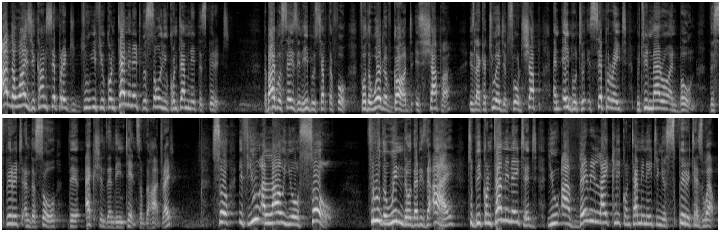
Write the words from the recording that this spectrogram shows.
Otherwise, you can't separate the two. If you contaminate the soul, you contaminate the spirit. The Bible says in Hebrews chapter 4 For the Word of God is sharper, is like a two edged sword, sharp and able to separate between marrow and bone, the spirit and the soul, the actions and the intents of the heart, right? So if you allow your soul through the window that is the eye to be contaminated, you are very likely contaminating your spirit as well.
